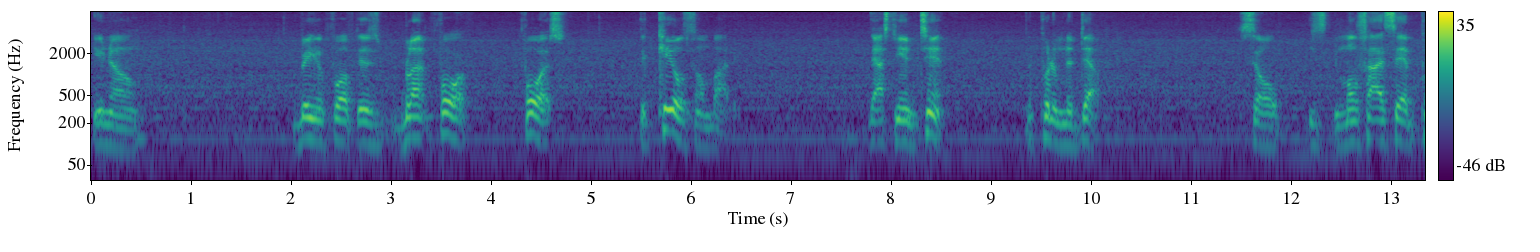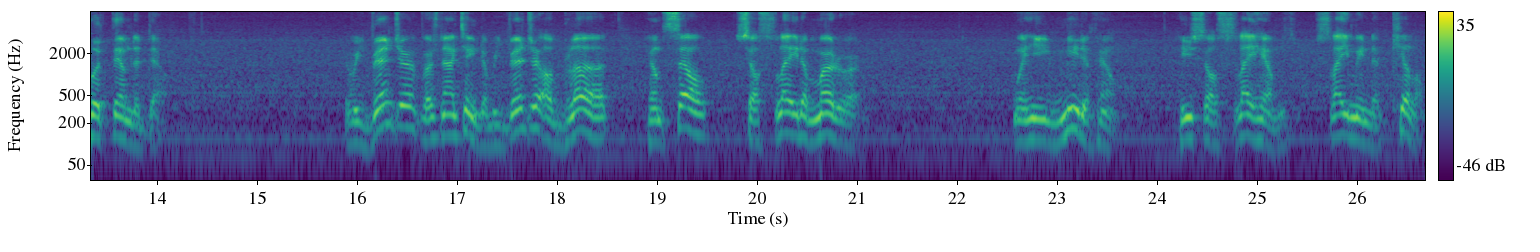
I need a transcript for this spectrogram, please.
you know, bringing forth this blunt force, force to kill somebody. That's the intent, to put them to death. So the Most High said, put them to death. The revenger, verse 19, the revenger of blood himself shall slay the murderer when he meeteth him. He shall slay him. Slay mean to kill him.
